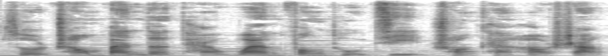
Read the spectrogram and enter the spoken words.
所创办的《台湾风土记》创刊号上，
